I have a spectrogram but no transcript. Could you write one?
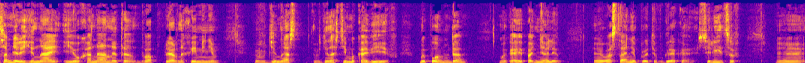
самом деле Янай и Йоханан – это два популярных имени в династии, в династии Маковеев. Мы помним, да? Макави подняли э, восстание против греко-сирийцев. Э,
